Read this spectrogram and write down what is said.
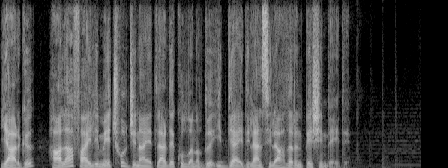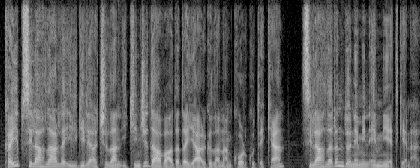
Yargı, hala faili meçhul cinayetlerde kullanıldığı iddia edilen silahların peşindeydi. Kayıp silahlarla ilgili açılan ikinci davada da yargılanan Korkut Eken, silahların dönemin Emniyet Genel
